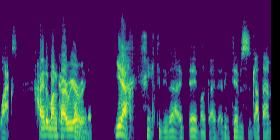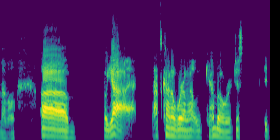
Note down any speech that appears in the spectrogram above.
lacks. Hide him on Kyrie Irving. Yeah, you could do that. They look. I, I think Thibs got that memo. Um, but yeah, that's kind of where I'm at with Kemba. Where it just it,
